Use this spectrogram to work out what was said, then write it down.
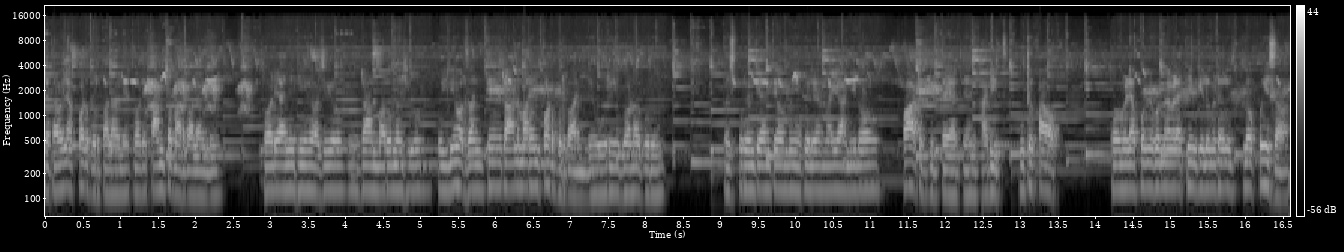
शेता वयल्यान पड करपा लागले थोडे कामतो मारपा लागले थोडे आनी थंय अशे रान मारून अशें पयलीं वर्सान ते रान मारून पड करपा लागले उरी गोणो करून. तशें करून तें ते हें केलें मागीर आमी पाट तयार तें खारीच उदक पावप तो म्हळ्यार कमी कमी म्हळ्यार तीन किलोमिटर इतलो पयस आहा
